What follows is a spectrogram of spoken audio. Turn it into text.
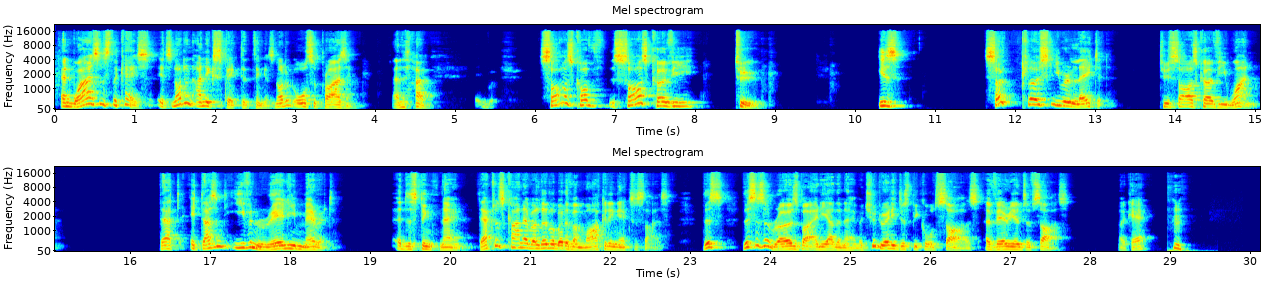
And why is this the case? It's not an unexpected thing. It's not at all surprising. And SARS-CoV, SARS-CoV-2 is so closely related to SARS-CoV-1 that it doesn't even really merit a distinct name. That was kind of a little bit of a marketing exercise. This this is a rose by any other name. It should really just be called SARS, a variant of SARS. Okay?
